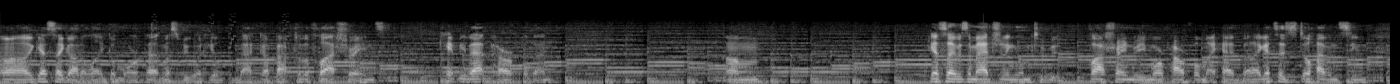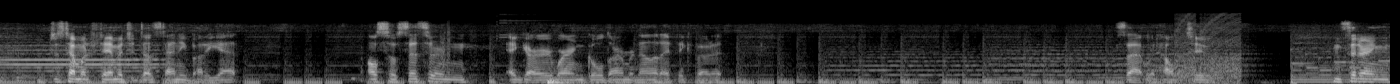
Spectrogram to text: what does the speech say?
uh, I guess I got a Lagomorph. That must be what healed them back up after the Flash Rains. Can't be that powerful then. Um, guess I was imagining them to be, Flash Rain to be more powerful in my head, but I guess I still haven't seen just how much damage it does to anybody yet. Also, Setzer and Edgar are wearing gold armor now that I think about it. So that would help too. Considering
